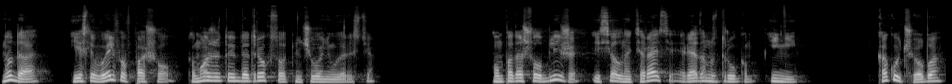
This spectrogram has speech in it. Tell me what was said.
«Ну да, если в эльфов пошел, то может и до трехсот ничего не вырасти». Он подошел ближе и сел на террасе рядом с другом и Ни. «Как учеба?»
